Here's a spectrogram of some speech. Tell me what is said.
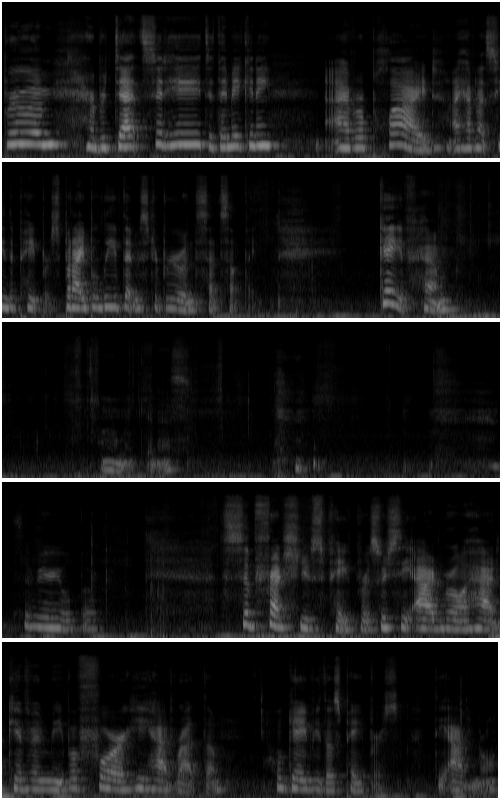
Brougham or Burdett, said he, did they make any? I replied, I have not seen the papers, but I believe that Mr. Brougham said something. Gave him, oh my goodness. it's a very old book. Some French newspapers, which the Admiral had given me before he had read them. Who gave you those papers? The Admiral.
